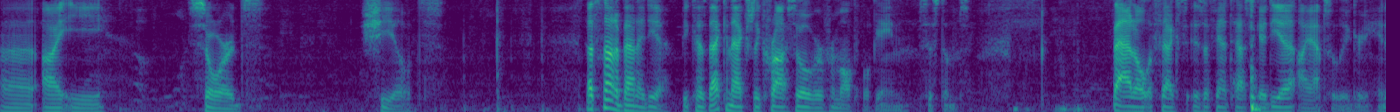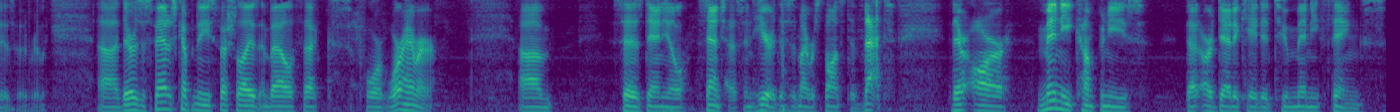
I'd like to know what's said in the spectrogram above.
uh, i.e., swords, shields. That's not a bad idea because that can actually cross over from multiple game systems. Battle effects is a fantastic idea. I absolutely agree. It is really. Uh, there is a Spanish company specialized in battle effects for Warhammer. Um, says Daniel Sanchez. And here, this is my response to that. There are many companies that are dedicated to many things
